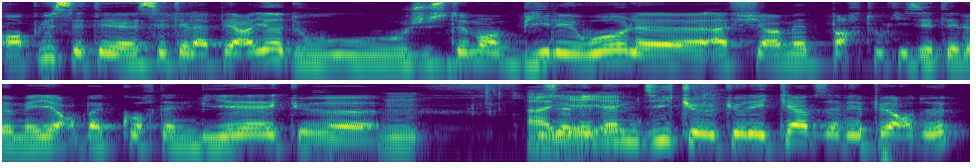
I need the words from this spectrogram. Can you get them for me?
En plus, c'était c'était la période où justement Bill et Wall euh, affirmaient de partout qu'ils étaient le meilleur backcourt NBA, que euh, Mm. ils Aïe, avaient aïe, même aïe. dit que, que les Cavs avaient peur d'eux.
